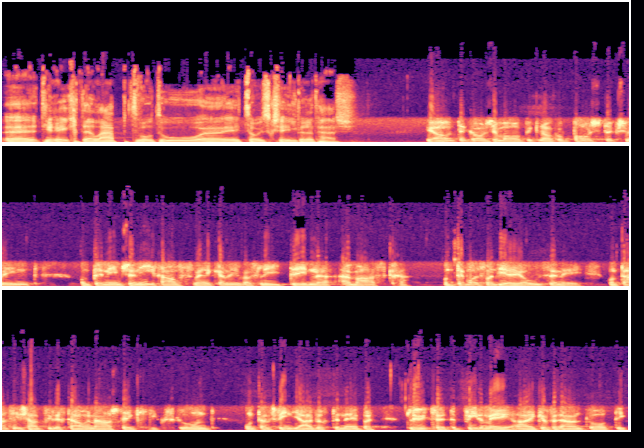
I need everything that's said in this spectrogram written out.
äh, direkt erlebt, die du äh, jetzt uns geschildert hast. Ja, und dann gehst du am Abend noch posten geschwind und dann nimmst du ein Einkaufswägel, was liegt drin, eine Maske. Und dann muss man die ja rausnehmen. Und das ist halt vielleicht auch ein Ansteckungsgrund. Und das finde ich einfach daneben. Die Leute sollten viel mehr Eigenverantwortung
